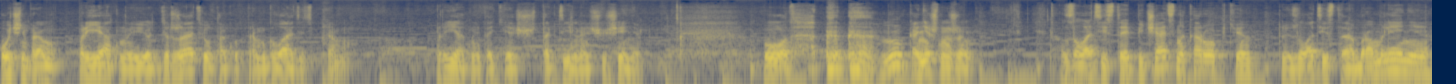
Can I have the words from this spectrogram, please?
очень прям приятно ее держать и вот так вот прям гладить. Прям приятные такие тактильные ощущения. Вот. ну, конечно же, золотистая печать на коробке, то есть золотистое обрамление,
